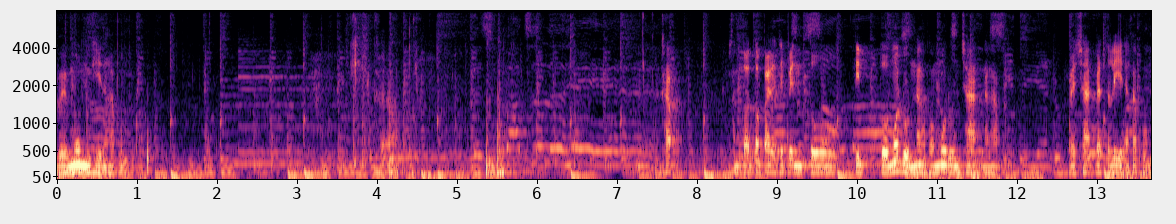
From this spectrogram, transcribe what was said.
ผมจะใส่ไปมุมบางทีนะครับผมครับครับขั้นตอนต่อไปก็จะเป็นตัวติดตัวโมดูลนะครับผมโมดูลชาร์จนะครับไปชาร์จแบตเตอรี่นะครับผม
